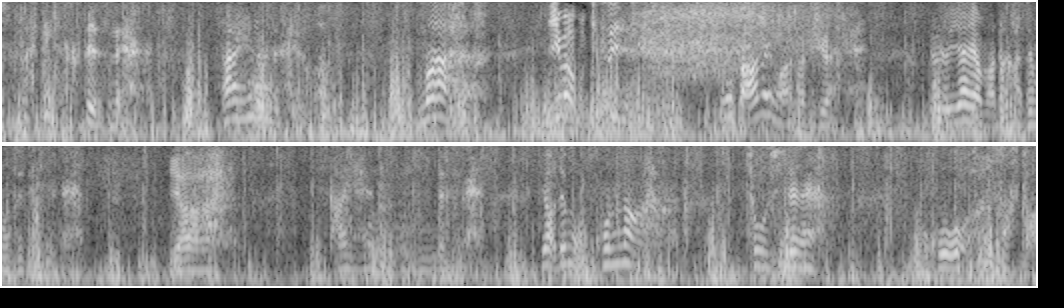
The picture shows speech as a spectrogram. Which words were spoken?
きつくてきつくてですね、大変なんですけど、まあ、今もきついです。ちょっと雨も当たってきまして、ややまた風も出てきてね。いやー、大変ですね。いや、でも、こんな調子でね、ここをスタスタ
